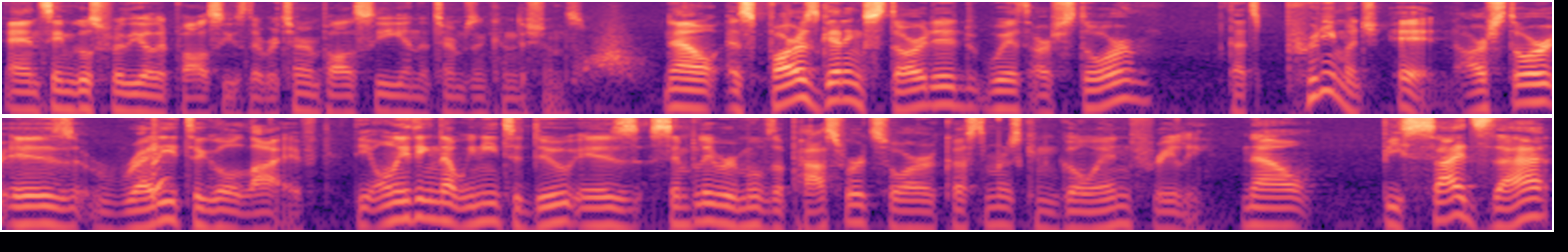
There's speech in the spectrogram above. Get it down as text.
and same goes for the other policies, the return policy and the terms and conditions. Now, as far as getting started with our store, that's pretty much it. Our store is ready to go live. The only thing that we need to do is simply remove the password so our customers can go in freely. Now, Besides that,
